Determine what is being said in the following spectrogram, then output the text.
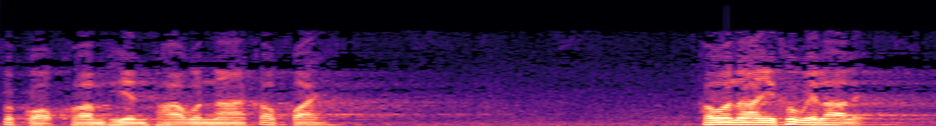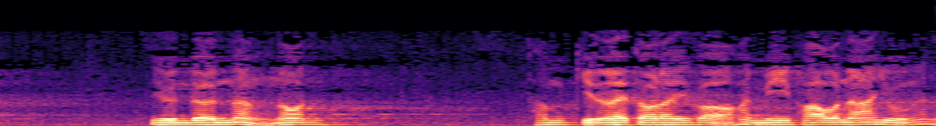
ประกอบความเพียรภาวนาเข้าไป ภาวนาอยู่ทุกเวลาแหละยืนเดินนั่งนอนทำกิจอะไรต่ออะไรก็ให้มีภาวนาอยู่งั้น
